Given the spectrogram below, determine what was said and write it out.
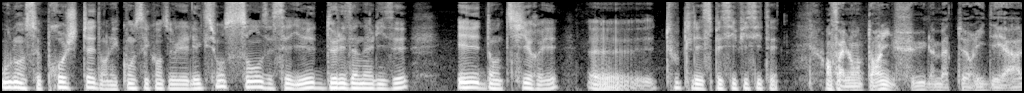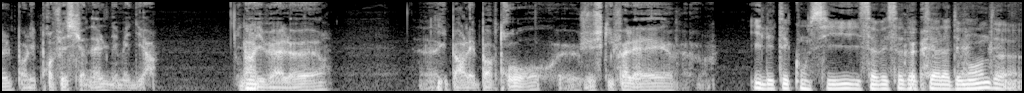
où l'on se projetait dans les conséquences de l'élection sans essayer de les analyser et d'en tirer euh, toutes les spécificités. Enfin, longtemps, il fut l'amateur idéal pour les professionnels des médias. Il arrivait à l'heure, euh, il parlait pas trop, euh, juste ce qu'il fallait. Il était concis, il savait s'adapter à la demande.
